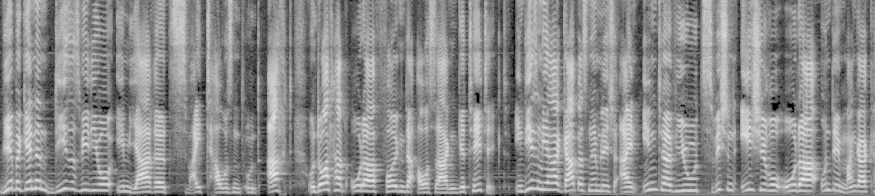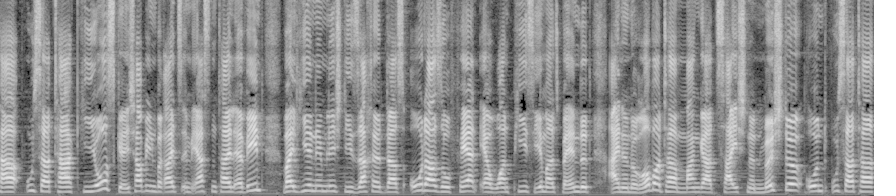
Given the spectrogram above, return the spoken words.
Wir beginnen dieses Video im Jahre 2008 und dort hat Oda folgende Aussagen getätigt. In diesem Jahr gab es nämlich ein Interview zwischen Eiichiro Oda und dem Mangaka Usata Kyosuke. Ich habe ihn bereits im ersten Teil erwähnt, weil hier nämlich die Sache, dass Oda, sofern er One Piece jemals beendet, einen Roboter-Manga zeichnen möchte und Usata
